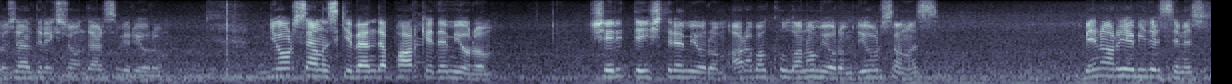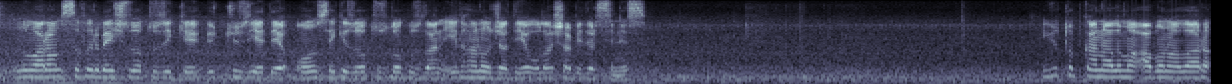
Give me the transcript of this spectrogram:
Özel direksiyon dersi veriyorum. Diyorsanız ki ben de park edemiyorum. şerit değiştiremiyorum, araba kullanamıyorum diyorsanız beni arayabilirsiniz. Numaram 0532 307 1839'dan İlhan Hoca diye ulaşabilirsiniz. YouTube kanalıma abone, olar,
